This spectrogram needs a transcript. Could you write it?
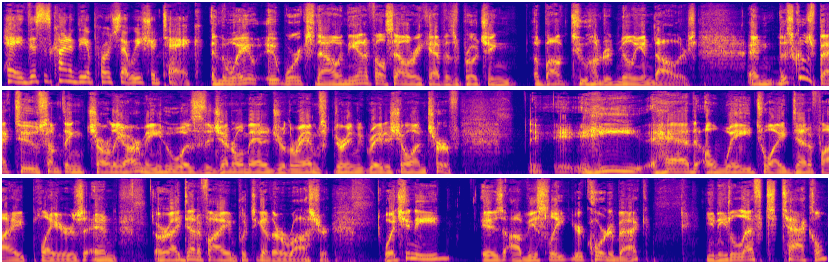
hey, this is kind of the approach that we should take. And the way it works now, and the NFL salary cap is approaching about $200 million. And this goes back to something Charley Armey, who was the general manager of the Rams during the greatest show on turf he had a way to identify players and or identify and put together a roster. What you need is obviously your quarterback. You need a left tackle.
